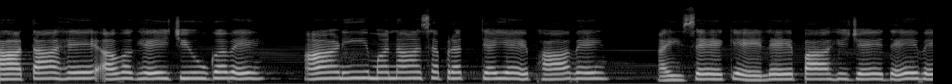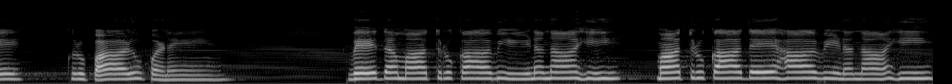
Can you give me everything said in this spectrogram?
आता हे अवघे उगवे आणि मनास प्रत्यये फावे. ऐसे केले पाहिजे देवे, कृपाळूपणे. वेद मातृका वीण नाही, मातृका देहा वीण नाही.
